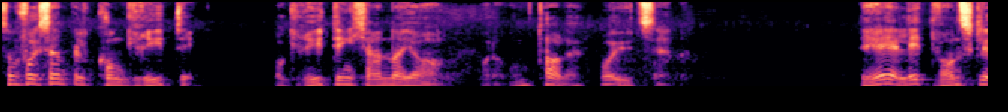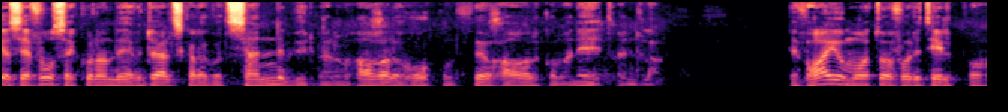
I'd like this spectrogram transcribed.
som for eksempel kong Gryting, og Gryting kjenner jarl, både omtale og utseende. Det er litt vanskelig å se for seg hvordan det eventuelt skal ha gått sendebud mellom Harald og Håkon før Harald kommer ned i Trøndelag. Det var jo måter å få det til på,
